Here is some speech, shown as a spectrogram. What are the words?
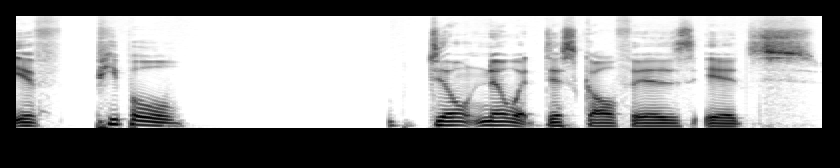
If people don't know what disc golf is, it's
